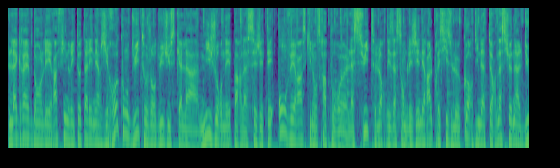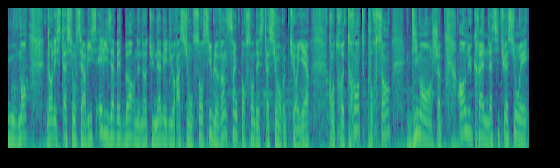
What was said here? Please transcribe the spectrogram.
La grève dans les raffineries Total Énergie reconduite aujourd'hui jusqu'à la mi-journée par la CGT. On verra ce qu'il en sera pour euh, la suite lors des assemblées générales, précise le coordinateur national du mouvement. Dans les stations-service, Elisabeth Borne note une amélioration sensible, 25% des stations rupturières contre 30% dimanche. En Ukraine, la situation est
